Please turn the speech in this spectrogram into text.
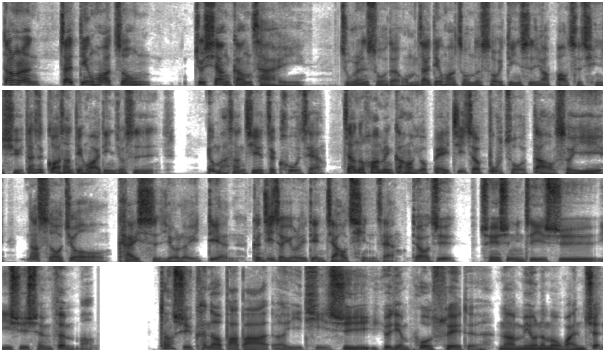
当然，在电话中，就像刚才主任说的，我们在电话中的时候一定是要保持情绪，但是挂上电话一定就是。又马上接着哭，这样这样的画面刚好有被记者捕捉到，所以那时候就开始有了一点跟记者有了一点交情，这样。了解，陈医师，你自己是医师身份吗？当时看到爸爸呃遗体是有点破碎的，那没有那么完整，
